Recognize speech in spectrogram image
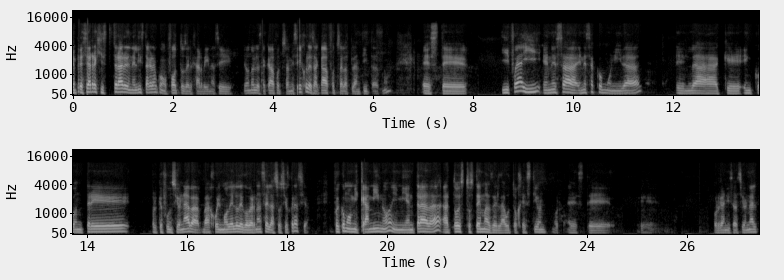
empecé a registrar en el Instagram como fotos del jardín, así yo no le sacaba fotos a mis hijos, le sacaba fotos a las plantitas. Este, y fue ahí, en esa, en esa comunidad, en la que encontré, porque funcionaba bajo el modelo de gobernanza de la sociocracia. Fue como mi camino y mi entrada a todos estos temas de la autogestión este, eh, organizacional,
